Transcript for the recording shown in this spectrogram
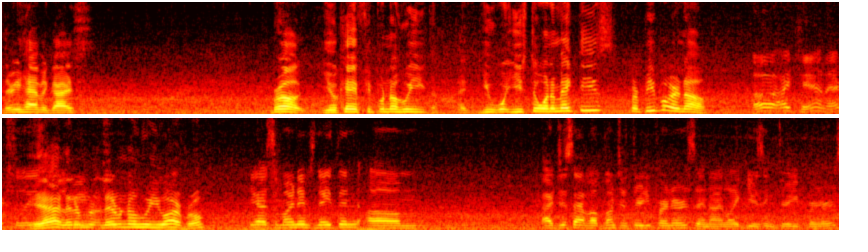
There you have it, guys. Bro, you okay if people know who you you you still want to make these for people or no? Uh, I can actually. Yeah, I let mean, them let them know who you are, bro. Yeah, so my name's Nathan. Um, I just have a bunch of 3D printers and I like using 3D printers.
